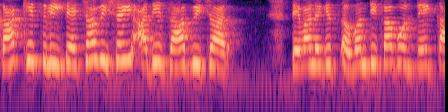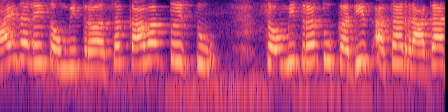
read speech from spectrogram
का खेचली? त्याच्याविषयी आधी जाब विचार. तेव्हा लगेच अवंतिका बोलते काय झालंय सौमित्र? असं का वागतोयस तू? सौमित्र तू कधीच असा रागात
